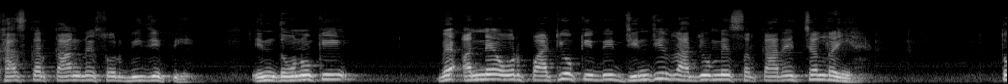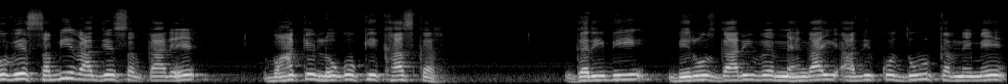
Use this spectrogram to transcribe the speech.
खासकर कांग्रेस और बीजेपी इन दोनों की वे अन्य और पार्टियों की भी जिन जिन राज्यों में सरकारें चल रही हैं तो वे सभी राज्य सरकारें वहाँ के लोगों की खासकर गरीबी, बेरोजगारी व महँगाई आदि को दूर करने में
